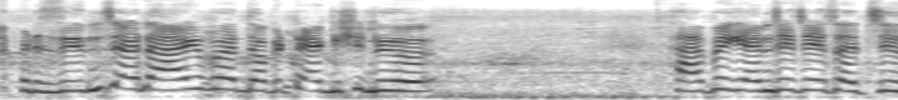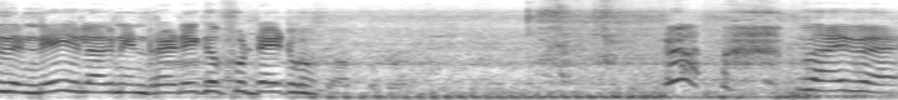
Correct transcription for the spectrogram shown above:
ఇప్పుడు సిన్స్ అని ఆగిపోద్ది ఒక టెన్షన్. హ్యాపీగా ఎంజాయ్ చేసి వచ్చేదండి. ఇలాగ నేను రెడీగా ఫుడ్ ఐటమ్. బాయ్ బాయ్.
